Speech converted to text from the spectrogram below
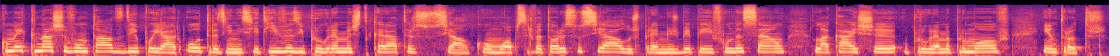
Como é que nasce a vontade de apoiar outras iniciativas e programas de caráter social, como o Observatório Social, os prémios BPI Fundação, La Caixa, o programa Promove, entre outros?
